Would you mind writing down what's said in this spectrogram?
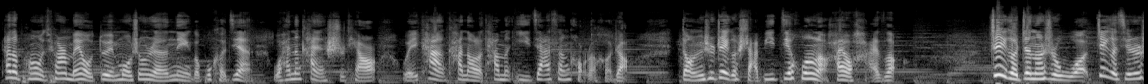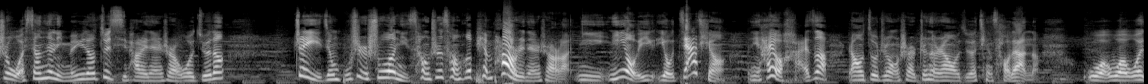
他的朋友圈没有对陌生人那个不可见，我还能看见十条。我一看，看到了他们一家三口的合照，等于是这个傻逼结婚了，还有孩子。这个真的是我，这个其实是我相亲里面遇到最奇葩的一件事儿。我觉得，这已经不是说你蹭吃蹭喝骗炮这件事儿了。你你有一有家庭，你还有孩子，然后做这种事儿，真的让我觉得挺操蛋的。我我我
